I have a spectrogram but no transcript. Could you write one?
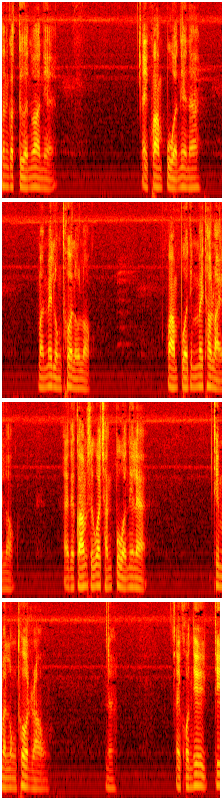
ท่านก็เตือนว่าเนี่ยไอ้ความปวดเนี่ยนะ มันไม่ลงโทษเราหรอก ความปวดที่มันไม่เท่าไหร่หรอกแต่ความรู้สึกว่าฉันปวดนี่แหละ ที่มันลงโทษเรา นะไอคนที่ที่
